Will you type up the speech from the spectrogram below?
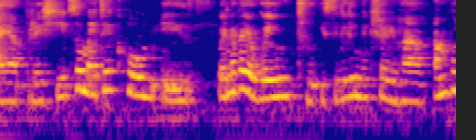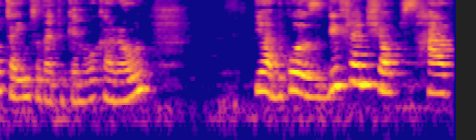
I appreciate. So my take home is whenever you're going to Eastleigh make sure you have ample time so that you can walk around. Yeah, because different shops have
